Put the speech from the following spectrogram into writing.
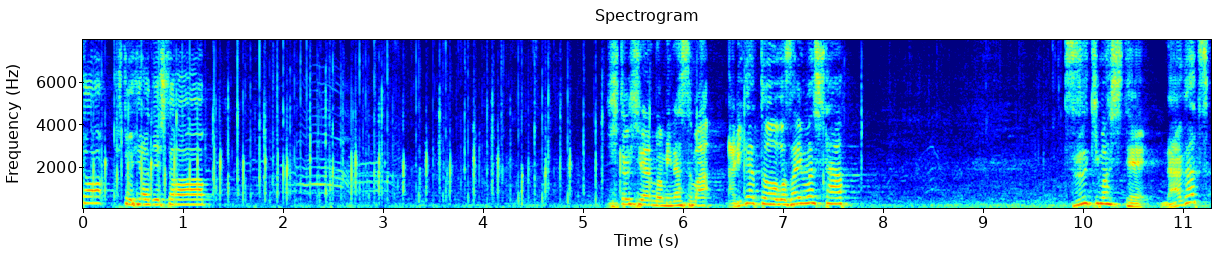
した。ひとひらでした。ひとひらの皆様ありがとうございました。続きまして長月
